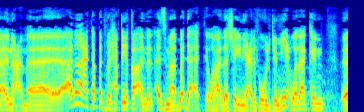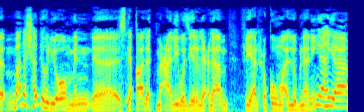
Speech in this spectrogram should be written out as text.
نعم. آه، أنا أعتقد في الحقيقة أن الأزمة بدأت وهذا شيء يعرفه الجميع ولكن آه، ما نشهده اليوم من استقالة معالي وزير الإعلام في الحكومة اللبنانية هي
